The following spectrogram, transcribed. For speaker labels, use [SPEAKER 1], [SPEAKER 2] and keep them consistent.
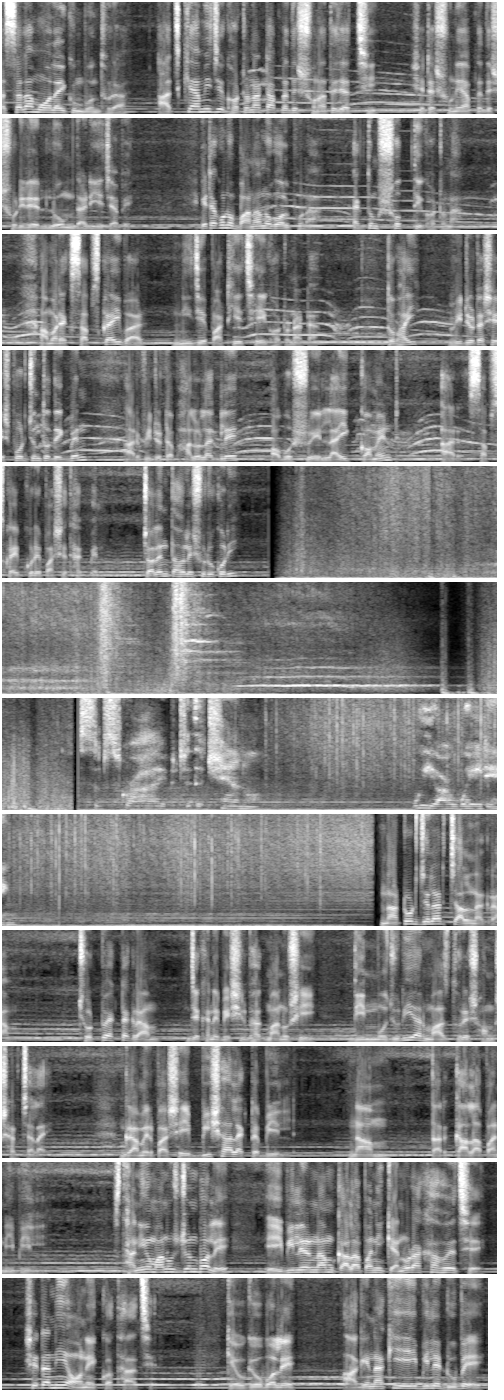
[SPEAKER 1] আসসালামু আলাইকুম বন্ধুরা। আজকে আমি যে ঘটনাটা আপনাদের শোনাতে যাচ্ছি, সেটা শুনে আপনাদের শরীরের লোম দাঁড়িয়ে যাবে। এটা কোনো বানানো গল্প না, একদম সত্যি ঘটনা। আমার এক সাবস্ক্রাইবার নিজে পাঠিয়েছে এই ঘটনাটা। তো ভাই, ভিডিওটা শেষ পর্যন্ত দেখবেন, আর ভিডিওটা ভালো লাগলে অবশ্যই লাইক, কমেন্ট, আর সাবস্ক্রাইব করে পাশে থাকবেন। চলেন তাহলে শুরু করি।
[SPEAKER 2] Channel. We are waiting.
[SPEAKER 1] Natore জেলার চালনা গ্রাম। ছোট্ট একটা গ্রাম যেখানে বেশিরভাগ মানুষই দিনমজুরি আর মাছ ধরে সংসার চালায়। গ্রামের পাশেই বিশাল একটা বিল। নাম তার কালাপানি বিল। স্থানীয় মানুষজন বলে, এই বিলের নাম কালাপানি কেন রাখা হয়েছে সেটা নিয়ে অনেক কথা আছে। কেউ কেউ বলে, আগে নাকি এই বিলে ডুবে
